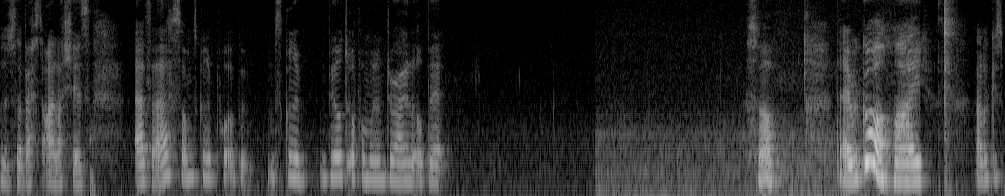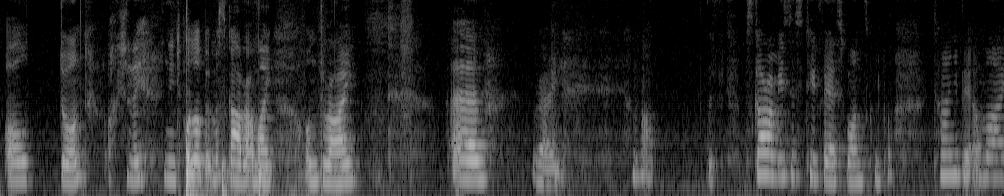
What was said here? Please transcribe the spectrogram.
it's the best eyelashes ever. So I'm just going to put a bit I'm just going to build up on my under eye a little bit. So there we go. My eye look is all done. Actually I need to put a little bit of mascara on my under eye um right. Not the mascara I'm using is Too Faced one I'm going to put a tiny bit on my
